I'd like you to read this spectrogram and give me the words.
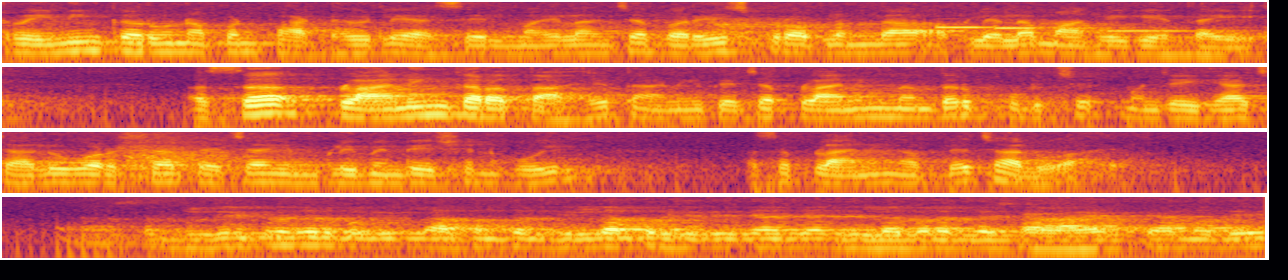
ट्रेनिंग करून आपण पाठवले असेल. महिलांच्या बरेच प्रॉब्लेमला आपल्याला मागे घेता येईल. असं प्लॅनिंग करत आहेत आणि त्याच्या प्लॅनिंगनंतर पुढचे म्हणजे ह्या चालू वर्षात त्याच्या इम्प्लिमेंटेशन होईल असं प्लॅनिंग आपले चालू आहे. सर, दुसरीकडे जर बघितलं आपण तर जिल्हा परिषदेच्या ज्या जिल्हाभरातल्या शाळा आहेत त्यामध्ये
